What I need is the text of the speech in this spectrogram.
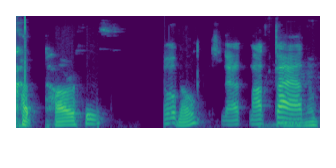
Catharsis? Nope, No? it's not not that. Nope.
